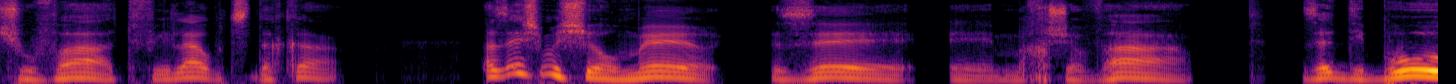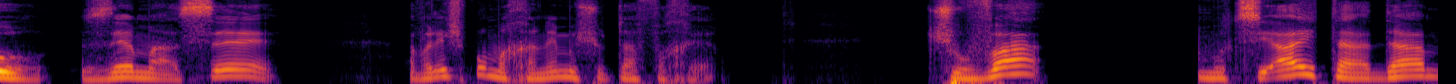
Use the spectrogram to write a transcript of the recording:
תשובה, תפילה וצדקה, אז יש מי שאומר, זה אה, מחשבה, זה דיבור, זה מעשה, אבל יש פה מחנה משותף אחר. תשובה מוציאה את האדם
